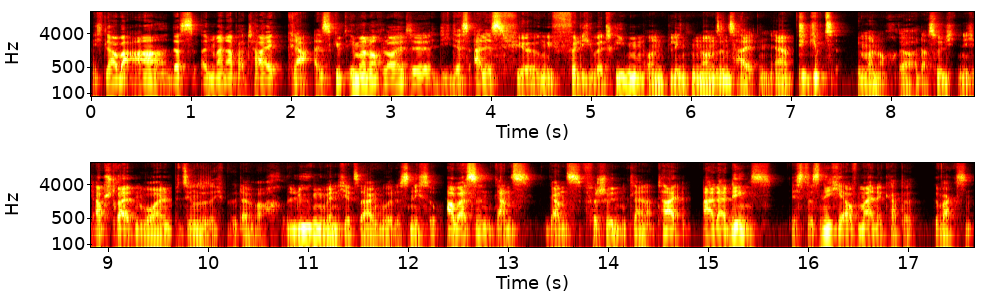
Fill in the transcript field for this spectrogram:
Ich glaube A, dass in meiner Partei, klar, also es gibt immer noch Leute, die das alles für irgendwie völlig übertrieben und linken Nonsens halten, ja. Die gibt's immer noch, ja, das würde ich nicht abstreiten wollen, beziehungsweise ich würde einfach lügen, wenn ich jetzt sagen würde, es ist nicht so. Aber es ist ein ganz, ganz verschwindend kleiner Teil. Allerdings ist das nicht auf meine Kappe gewachsen.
